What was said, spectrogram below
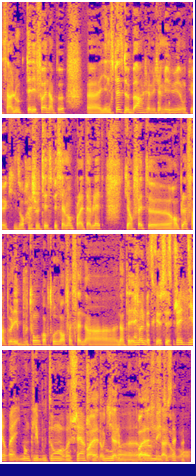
c'est un look téléphone un peu. Il y a une espèce de barre que j'avais jamais vu, donc qu'ils ont rajouté spécialement pour la tablette, qui en fait euh, remplace un peu les boutons qu'on retrouve en façade d'un d'un Ah téléphone. oui, parce que c'est ce que j'allais te dire, ouais. Il manque les boutons recherche, Ouais, donc il y a le- euh, voilà, et ça, tout ça, donc quoi. on,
